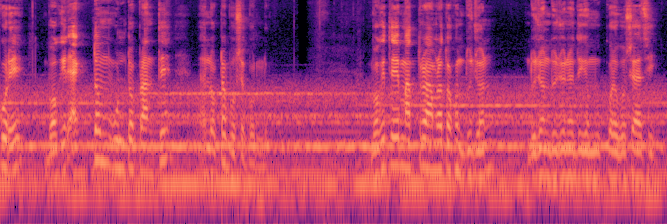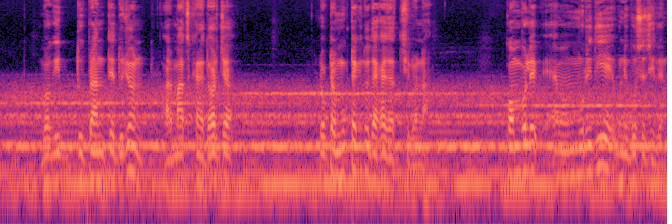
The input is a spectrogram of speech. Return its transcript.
করে বগির একদম উল্টো প্রান্তে লোকটা বসে পড়ল। বগিতে মাত্র আমরা তখন দুজন দুজন দুজনের দিকে মুখ করে বসে আছি। বগির দু প্রান্তে দুজন আর মাঝখানে দরজা। লোকটার মুখটা কিন্তু দেখা যাচ্ছিল না। কম্বলে মুড়ি দিয়ে উনি বসেছিলেন।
